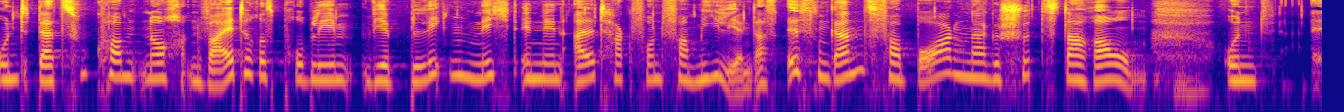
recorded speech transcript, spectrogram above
und dazu kommt noch ein weiteres Problem. Wir blicken nicht in den Alltag von Familien. Das ist ein ganz verborgener, geschützter Raum. Und äh,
